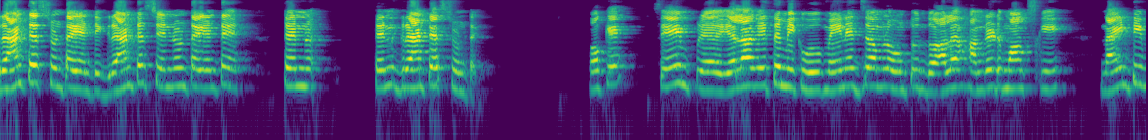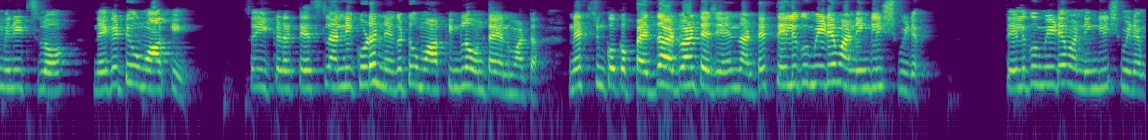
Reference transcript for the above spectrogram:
grand test ఉంటాయండి. గ్రాండ్ టెస్ట్ ఎన్ని ఉంటాయంటే టెన్ టెన్ గ్రాండ్ టెస్ట్ ఉంటాయి. ఓకే? సేమ్ ఎలాగైతే మీకు మెయిన్ ఎగ్జామ్లో ఉంటుందో అలా హండ్రెడ్ మార్క్స్కి నైంటీ మినిట్స్లో నెగటివ్ మార్కింగ్. సో ఇక్కడ టెస్ట్లు అన్నీ కూడా నెగటివ్ మార్కింగ్లో ఉంటాయన్నమాట. నెక్స్ట్ ఇంకొక పెద్ద అడ్వాంటేజ్ ఏంటంటే Telugu medium and English medium. Telugu medium and English medium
